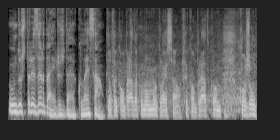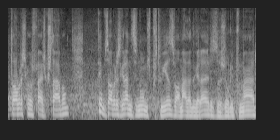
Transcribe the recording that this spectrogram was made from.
um dos três herdeiros da coleção. Não foi comprada como uma coleção, foi comprado como conjunto de obras que os pais gostavam temos obras de grandes nomes portugueses, o Almada de Guerreiros, o Júlio Pomar,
